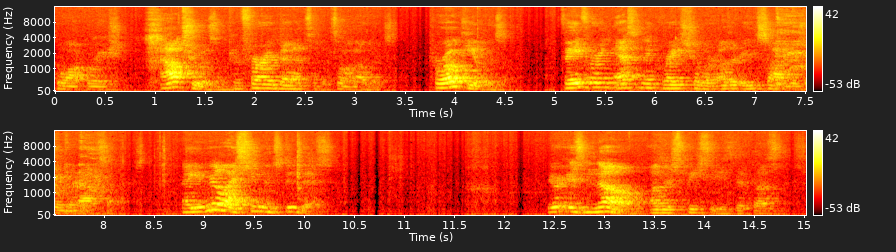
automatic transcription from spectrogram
cooperation. Altruism, conferring benefits on others. Parochialism, favoring ethnic, racial, or other insiders over outsiders. Now you realize humans do this. There is no other species that does this.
